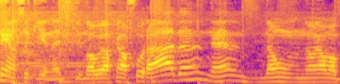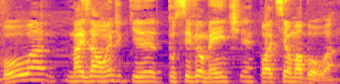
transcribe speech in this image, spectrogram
consenso aqui, né? De que Nova York é uma furada, né? Não, não é uma boa, mas aonde que possivelmente pode ser uma boa?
